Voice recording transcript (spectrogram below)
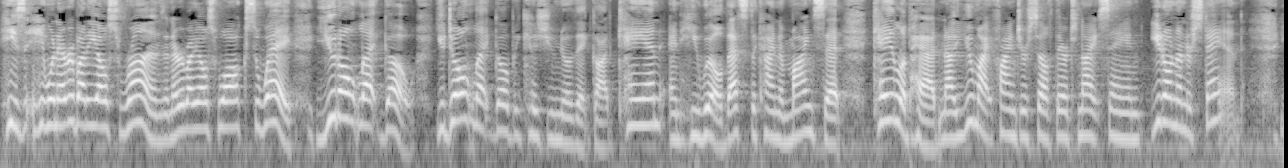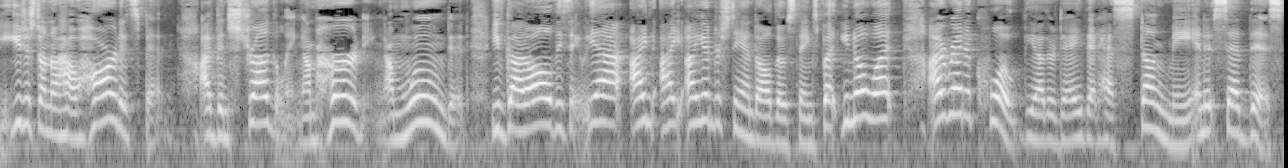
He's he, when everybody else runs and everybody else walks away, you don't let go. You don't let go because you know that God can and he will. That's the kind of mindset Caleb had. Now you might find yourself there tonight saying, "You don't understand. You just don't know how hard it's been. I've been struggling. I'm hurting. I'm wounded. You've got all these things." Yeah, I I, I understand all those things. But you know what? I read a quote the other day that has stung me and it said this this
